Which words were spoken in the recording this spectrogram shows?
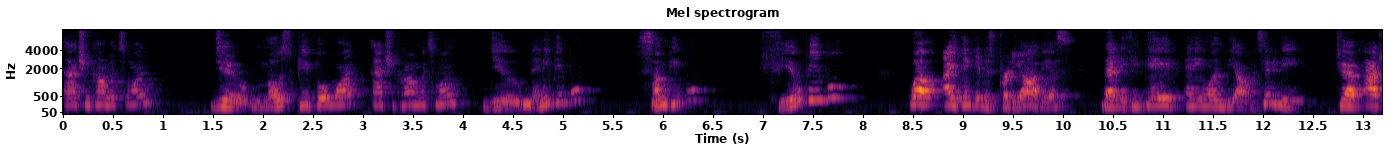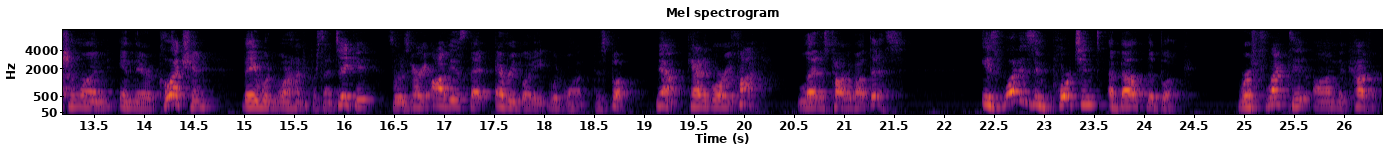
Action Comics 1? Do most people want Action Comics 1? Do many people? Some people? Few people? Well, I think it is pretty obvious that if you gave anyone the opportunity to have Action 1 in their collection, they would 100% take it. So it's very obvious that everybody would want this book. Now, category 5. Let us talk about this is what is important about the book reflected on the cover?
